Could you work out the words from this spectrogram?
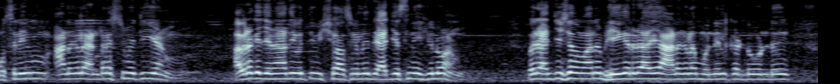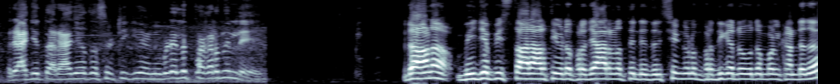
മുസ്ലിം ആളുകളെ അണ്ടർ എസ്റ്റിമേറ്റ് ചെയ്യാണ് അവരൊക്കെ ജനാധിപത്യ വിശ്വാസികളും രാജ്യസ്നേഹികളുമാണ്. ഒരു അഞ്ച് ശതമാനം ഭീകരരായ ആളുകളെ മുന്നിൽ കണ്ടുകൊണ്ട് രാജ്യത്ത് അരാജകത്വം സൃഷ്ടിക്കുകയാണ്. ഇവിടെ എല്ലാം തകർന്നില്ലേ? ഇതാണ് ബി ജെ പി സ്ഥാനാർത്ഥിയുടെ പ്രചാരണത്തിന്റെ ദൃശ്യങ്ങളും പ്രതികരണവും നമ്മൾ കണ്ടത്.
